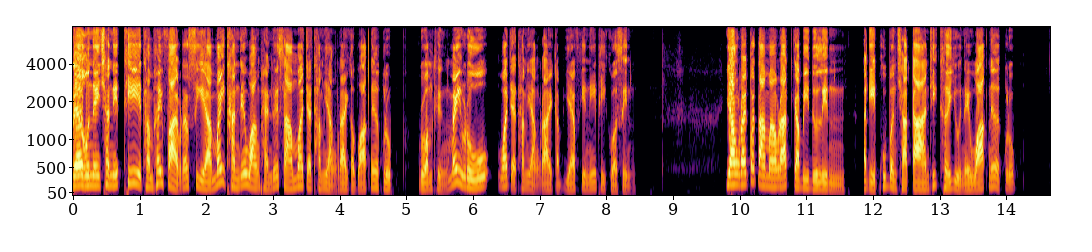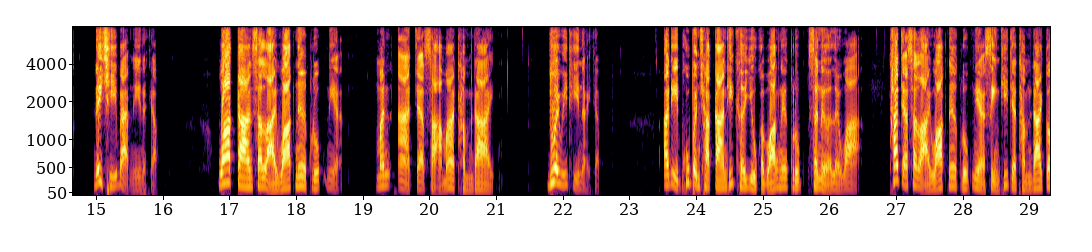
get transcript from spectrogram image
เร็วในชนิดที่ทำให้ฝ่ายรัสเซียไม่ทันได้วางแผนด้วยซ้ำว่าจะทำอย่างไรกับวากเนอร์กรุ๊ปรวมถึงไม่รู้ว่าจะทำอย่างไรกับเยฟกินี พรีโกซิน อย่างไรก็ตามมารัต กาบิดูลิน อดีตผู้บัญชาการที่เคยอยู่ในวากเนอร์กรุ๊ปได้ชี้แบบนี้นะครับ ว่าการสลายวากเนอร์กรุ๊ปเนี่ยมันอาจจะสามารถทำได้ ด้วยวิธีไหนครับ อดีตผู้บัญชาการที่เคยอยู่กับวากเนอร์กรุ๊ปเสนอเลยว่า ถ้าจะสลายวากเนอร์กรุ๊ปเนี่ยสิ่งที่จะทำได้ก็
